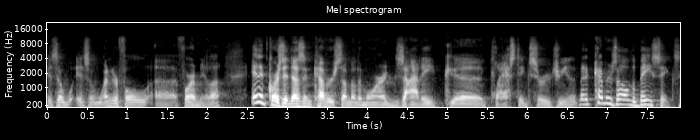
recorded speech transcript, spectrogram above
It's a it's a wonderful uh, formula, and of course it doesn't cover some of the more exotic uh, plastic surgery, but it covers all the basics.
